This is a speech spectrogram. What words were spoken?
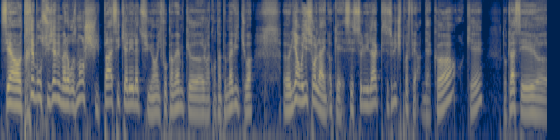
C'est un très bon sujet, mais malheureusement, je suis pas assez calé là-dessus. Hein. Il faut quand même que je raconte un peu ma vie, tu vois. Euh, lien envoyé sur Line. Ok, c'est celui-là, c'est celui que je préfère. D'accord. Ok. Donc là, c'est euh,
